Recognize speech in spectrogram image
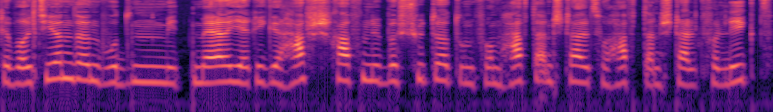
Revoltierenden wurden mit mehrjährigen Haftstrafen überschüttet und vom Haftanstalt Haftanstalt zu Haftanstalt verlegt,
